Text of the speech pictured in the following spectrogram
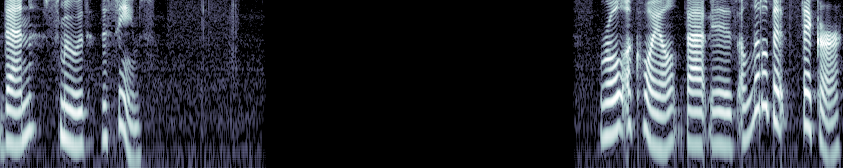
Then smooth the seams. Roll a coil that is a little bit thicker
